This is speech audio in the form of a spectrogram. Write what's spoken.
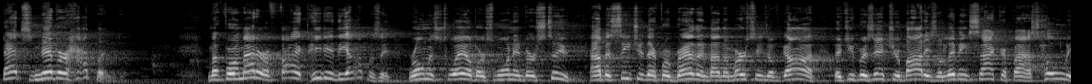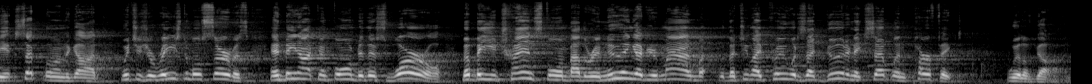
That's never happened. But for a matter of fact, he did the opposite. Romans 12, verse 1 and verse 2. I beseech you, therefore, brethren, by the mercies of God, that you present your bodies a living sacrifice, holy, acceptable unto God, which is your reasonable service. And be not conformed to this world, but be ye transformed by the renewing of your mind, that you may prove what is that good and acceptable and perfect will of God.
